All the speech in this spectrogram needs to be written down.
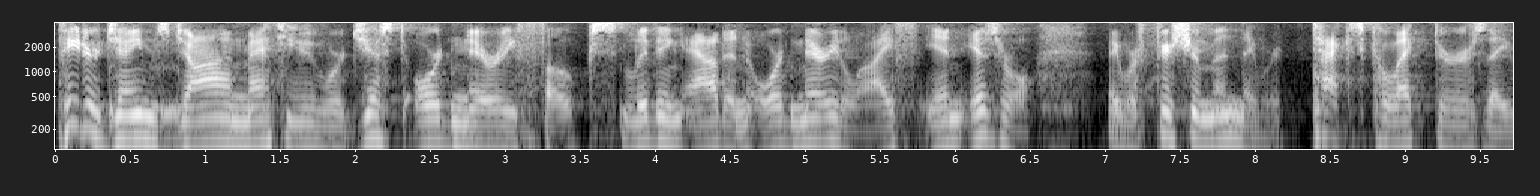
Peter, James, John, Matthew were just ordinary folks living out an ordinary life in Israel. They were fishermen, they were tax collectors, they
